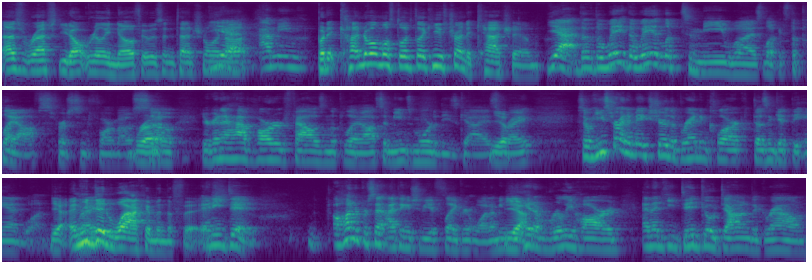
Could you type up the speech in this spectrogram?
as refs, you don't really know if it was intentional or yeah, not, I mean, but it kind of almost looked like he was trying to catch him. yeah. The, the way the way it looked to me was, look, it's the playoffs first and foremost. Right. So you're gonna have harder fouls in the playoffs. It means more to these guys, Yep. right? So he's trying to make sure that Brandon Clarke doesn't get the and one. Yeah, and right? he did whack him in the face. And he did. 100% I think it should be a flagrant one. I mean, Yeah. he hit him really hard, and then he did go down to the ground.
